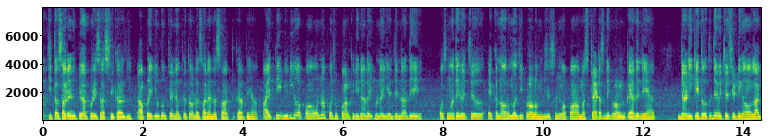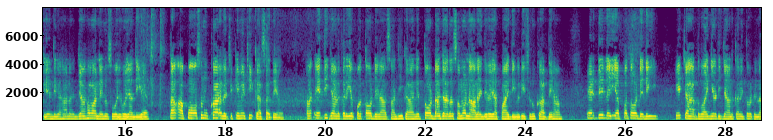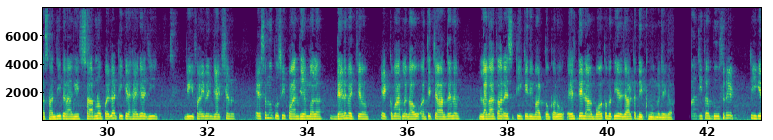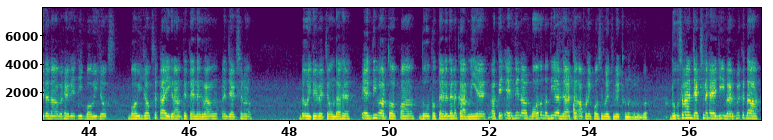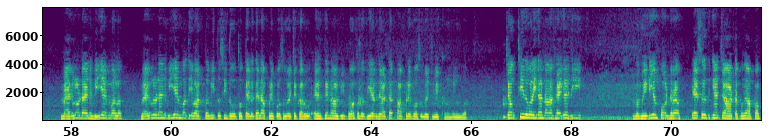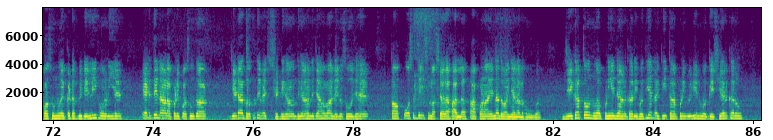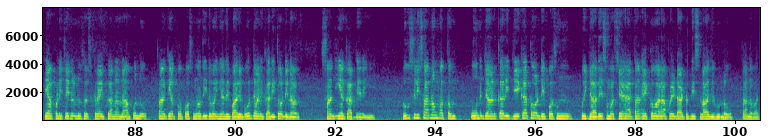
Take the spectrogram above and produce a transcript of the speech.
ਜੀ ਤਾਂ ਸਾਰਿਆਂ ਨੂੰ ਪਿਆਰ ਭਰੀ ਸਤਿ ਸ਼੍ਰੀ ਅਕਾਲ ਜੀ। ਆਪਣੇ YouTube ਚੈਨਲ ਤੇ ਤੁਹਾਡਾ ਸਾਰਿਆਂ ਦਾ ਸਵਾਗਤ ਕਰਦੇ ਹਾਂ। ਅੱਜ ਦੀ ਵੀਡੀਓ ਆਪਾਂ ਉਹਨਾਂ ਪਸ਼ੂ ਪਾਲਕ ਵੀਰਾਂ ਲਈ ਬਣਾਈ ਹੈ, ਜਿਨ੍ਹਾਂ ਦੇ ਪਸ਼ੂਆਂ ਦੇ ਵਿੱਚ ਇੱਕ ਨਾਰਮਲ ਜੀ ਪ੍ਰੋਬਲਮ ਜਿਸ ਨੂੰ ਆਪਾਂ ਮਸਟੈਟਸ ਦੀ ਪ੍ਰੋਬਲਮ ਕਹਿ ਦਿੰਦੇ ਆ ਜਾਣੀ ਕਿ ਦੁੱਧ ਦੇ ਵਿੱਚੋਂ ਛਿੱਡੀਆਂ ਆਉਣ ਲੱਗ ਜਾਂਦੀਆਂ ਹਨ ਜਾਂ ਹਵਾਨੇ ਨੂੰ ਸੋਜ ਹੋ ਜਾਂਦੀ ਹੈ, ਤਾਂ ਆਪਾਂ ਉਸ ਨੂੰ ਘਰ ਵਿੱਚ ਕਿਵੇਂ ਠੀਕ ਕਰ ਸਕਦੇ ਹਾਂ? ਤਾਂ ਇਹਦੀ ਜਾਣਕਾਰੀ ਆਪਾਂ ਤੁਹਾਡੇ ਨਾਲ ਸਾਂਝੀ ਕਰਾਂਗੇ। ਤੁਹਾਡਾ ਜ਼ਿਆਦਾ ਸਮਾਂ ਨਾ ਲੈਂਦੇ ਹੋਏ ਆਪਾਂ ਅੱਜ ਦੀ ਵੀਡੀਓ ਸ਼ੁਰੂ ਕਰਦੇ ਹਾਂ। ਇਹਦੇ ਲਈ ਆਪਾਂ ਤੁਹਾਡੇ ਲਈ ਇਹ ਚਾਰ ਦਵਾਈਆਂ ਦੀ ਜਾਣਕਾਰੀ ਤੁਹਾਡੇ ਨਾਲ ਸਾਂਝੀ ਕਰਾਂਗੇ। ਸਾਰਿਆਂ ਨੂੰ ਪਹਿਲਾ ਟੀਕਾ ਹੈਗਾ ਜੀ B5 ਇੰਜੈਕਸ਼ਨ ਇਸ ਨੂੰ ਤੁਸੀਂ 5 ml ਦਿਨ ਵਿੱਚ ਇੱਕ ਵਾਰ ਲਗਾਓ ਅਤੇ 4 ਦਿਨ ਲਗਾਤਾਰ ਇਸ ਟੀਕੇ ਦੀ ਵਰਤੋਂ ਕਰੋ। ਇਸ ਦੇ ਨਾਲ ਬਹੁਤ ਵਧੀਆ ਰਿਜ਼ਲਟ ਦੇਖਣ ਨੂੰ ਮਿਲੇਗਾ। ਹਾਂਜੀ, ਤਾਂ ਦੂਸਰੇ ਟੀਕੇ ਦਾ ਨਾਮ ਹੈਗਾ ਜੀ ਬੋਵੀਜੌਕਸ ਬੋਵੀਜੌਕਸ 2.5 ਗ੍ਰਾਮ ਤੇ 3 ਗ੍ਰਾਮ ਇੰਜੈਕਸ਼ਨ ਡੋਜ਼ ਦੇ ਵਿੱਚ ਆਉਂਦਾ ਹੈ। ਇਸ ਦੀ ਵਰਤੋਂ ਆਪਾਂ 2 ਤੋਂ 3 ਦਿਨ ਕਰਨੀ ਹੈ ਅਤੇ ਇਸ ਦੇ ਨਾਲ ਬਹੁਤ ਵਧੀਆ ਰਿਜ਼ਲਟ ਆਪਣੇ ਪਸ਼ੂ ਵਿੱਚ ਵੇਖਣ ਨੂੰ ਮਿਲੂਗਾ। ਦੂਸਰਾ ਇੰਜੈਕਸ਼ਨ ਹੈ ਜੀ ਵਰਮਿਕ ਦਾ, ਮੈਗਲੋਡਾਈਨ 20 ml ਮੈਗਲੋਡਾਈਨ 20 ml ਦੀ ਵਰਤੋਂ ਵੀ ਤੁਸੀਂ 2 ਤੋਂ 3 ਦਿਨ ਆਪਣੇ ਪਸ਼ੂ ਵਿੱਚ ਕਰੋ, ਇਸ ਦੇ ਨਾਲ ਵੀ ਬਹੁਤ ਵਧੀਆ ਰਿਜ਼ਲਟ ਆਪਣੇ ਪਸ਼ੂ ਵਿੱਚ ਵੇਖਣ ਨੂੰ ਮਿਲੂਗਾ। ਚੌਥੀ ਦਵਾਈ ਦਾ ਨਾਮ ਹੈਗਾ ਜੀ ਮੀਡੀਅਮ ਪਾਊਡਰ। ਇਸ ਦੀਆਂ ਚਾਰ ਡੱਬੀਆਂ ਆਪਾਂ ਪਸ਼ੂ ਨੂੰ ਇੱਕ ਡੱਬੀ ਡੇਲੀ ਖਵਾਉਣੀ ਹੈ। ਇਸ ਦੇ ਨਾਲ ਆਪਣੇ ਪਸ਼ੂ ਦਾ ਜਿਹੜਾ ਦੁੱਧ ਦੇ ਵਿੱਚ ਛਿੱਡੀਆਂ ਹੁੰਦੀਆਂ ਹਨ ਜਾਂ ਹਵਾਨੇ ਨੂੰ ਸੋਜ ਹੈ, ਤਾਂ ਉਸ ਦੀ ਸਮੱਸਿਆ ਦਾ ਹੱਲ ਆਪਣਾ ਇਹਨਾਂ ਦਵਾਈਆਂ ਨਾਲ ਹੋਊਗਾ। ਜੇਕਰ ਤੁਹਾਨੂੰ ਆਪਣੀ ਇਹ ਜਾਣਕਾਰੀ ਵਧੀਆ ਲੱਗੀ ਤਾਂ ਆਪਣੀ ਵੀਡੀਓ ਨੂੰ ਅੱਗੇ ਸ਼ੇਅਰ ਕਰੋ ਤੇ ਆਪਣੇ ਚੈਨਲ ਨੂੰ ਸਬਸਕ੍ਰਾਈਬ ਕਰਨਾ ਨਾ ਭੁੱਲੋ ਤਾਂ ਕਿ ਆਪਾਂ ਪਸ਼ੂਆਂ ਦੀ ਦਵਾਈਆਂ ਦੇ ਬਾਰੇ ਹੋਰ ਜਾਣਕਾਰੀ ਤੁਹਾਡੇ ਨਾਲ ਸਾਂਝੀਆਂ ਕਰਦੇ ਰਹੀਏ। ਦੂਸਰੀ ਸਾਨੂੰ ਮਹੱਤਵਪੂਰਨ ਜਾਣਕਾਰੀ, ਜੇਕਰ ਤੁਹਾਡੇ ਪਸ਼ੂ ਕੋਈ ਜ਼ਿਆਦਾ ਸਮੱਸਿਆ ਹੈ ਤਾਂ ਇੱਕ ਵਾਰ ਆਪਣੇ ਡਾਕਟਰ ਦੀ ਸਲਾਹ ਜ਼ਰੂਰ ਲਓ। ਧੰਨਵਾਦ।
